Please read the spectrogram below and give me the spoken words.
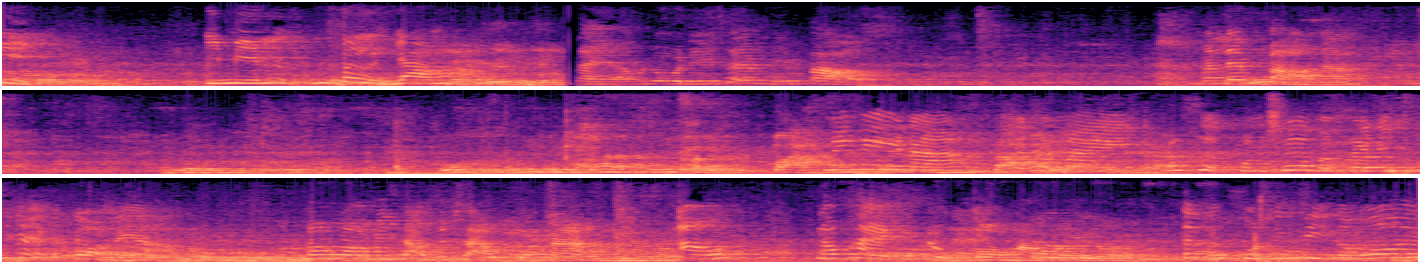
อีก อีมิ้นมึงตื่นยัง ไหนเอามาดูดิใช่เล่มนี้เปล่า มันเล่มเปล่านะ ไม่มีนะแต่ทำไมรู้สึกคุณชื่อเหมือนเคยได้ที่ไหนมาก่อนเลยอะห้องเรามี33คนนะ เอ้าแล้วใครหลงกองมาแต่กูคุ้นจริงๆนะเว้ย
